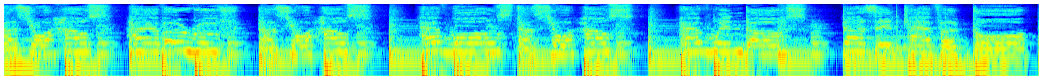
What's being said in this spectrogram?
Does your house have a roof? Does your house have walls? Does your house have windows? Does it have a door?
